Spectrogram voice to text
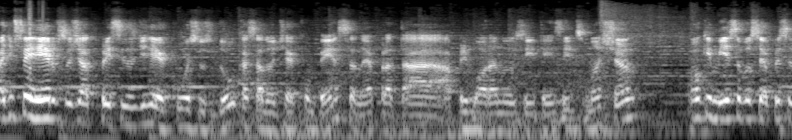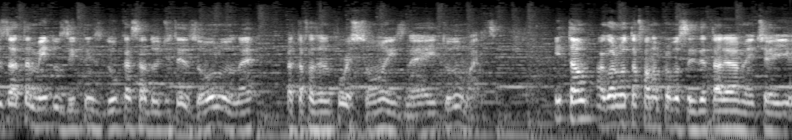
A de ferreiro você já precisa de recursos do caçador de recompensa, né, para estar tá aprimorando os itens e desmanchando. Alquimista você vai precisar também dos itens do caçador de tesouros, né, para estar tá fazendo porções, né, e tudo mais. Então, agora eu vou estar tá falando para vocês detalhadamente aí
